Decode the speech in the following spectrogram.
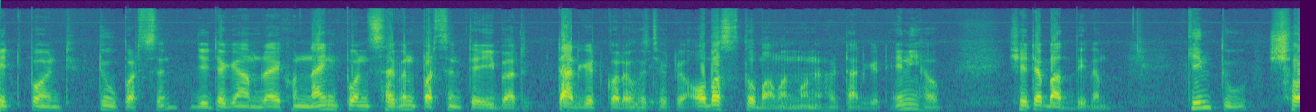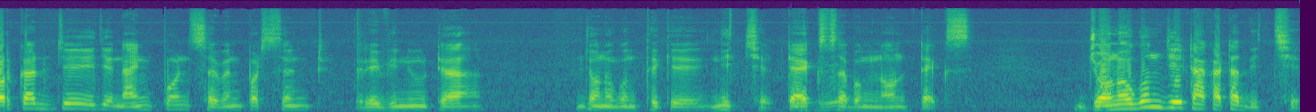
এইট পয়েন্ট টু পার্সেন্ট যেটাকে আমরা এখন নাইন পয়েন্ট সেভেন পার্সেন্টে এইবার টার্গেট করা হয়েছে। একটা অবাস্তব আমার মনে হয় টার্গেট এনি হাও সেটা বাদ দিলাম। কিন্তু সরকার যে এই যে নাইন পয়েন্ট সেভেন পার্সেন্ট রেভিনিউটা জনগণ থেকে নিচ্ছে ট্যাক্স এবং নন ট্যাক্স জনগণ যে টাকাটা দিচ্ছে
